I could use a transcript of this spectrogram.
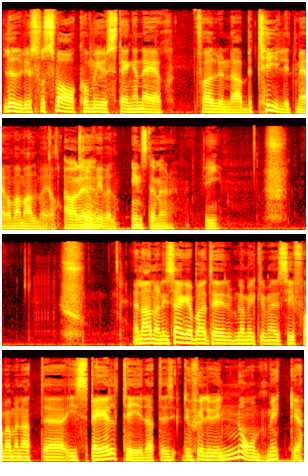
Luleås försvar kommer ju stänga ner Frölunda betydligt mer än vad Malmö gör. Ja, det tror vi väl. instämmer i. En annan säger bara att det blir mycket med siffrorna, men att eh, i speltid, att det, det skiljer ju enormt mycket.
